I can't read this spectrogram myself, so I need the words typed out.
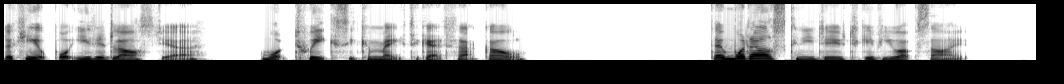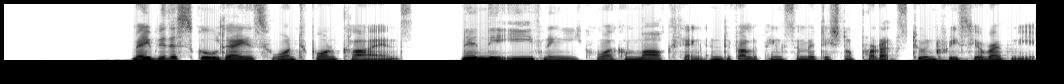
looking at what you did last year and what tweaks you can make to get to that goal. Then, what else can you do to give you upside? Maybe the school days for one to one clients, and in the evening, you can work on marketing and developing some additional products to increase your revenue.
